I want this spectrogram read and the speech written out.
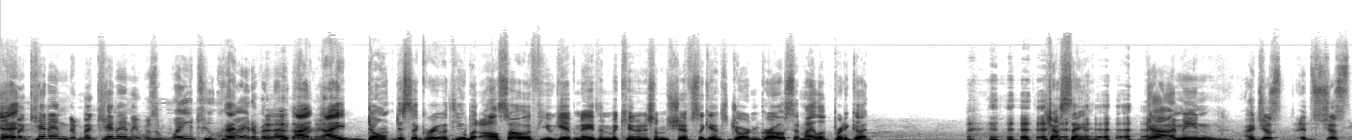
but it- MacKinnon MacKinnon it was way too quiet of a night. I, I don't disagree with you, but also if you give Nathan MacKinnon some shifts against Jordan Gross, it might look pretty good. Just saying. yeah, I mean, I just it's just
